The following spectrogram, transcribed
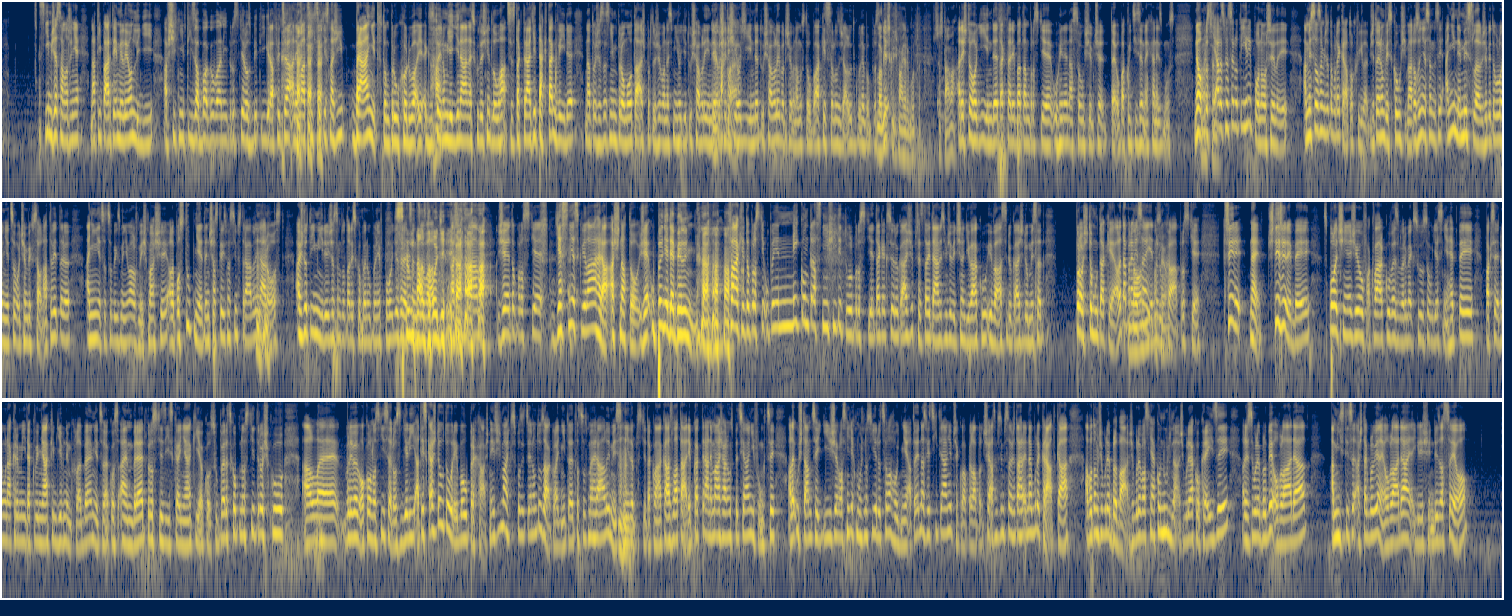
s tím, že samozřejmě na té party je milion lidí a všichni v té zabagované, prostě rozbitý grafice a animacích se ti snaží bránit v tom průchodu a je- existuje Aha. jenom jediná neskutečně dlouhá cesta, která ti tak tak vyjde na to, že se s ním promotáš, protože on nesmí hodit tu šavli jinde, Jo, protože když takhle. ji hodí jinde tu šavli, protože ona mu stoupá kyselo z žaludku nebo prostě Logicky, když máš rybu, tak se stává. a když to hodí jinde, tak ta ryba tam prostě uhyne na souši, protože to je opakující se mechanismus. No, prostě, nechcem. ale jsme se do té hry ponořili a myslel jsem, že to bude kratochvíle, že to jenom vyzkouším. A rozhodně jsem si ani nemyslel, že by to bylo něco, o čem bych psal na Twitter, ani něco, co bych zmiňoval v Myšmaši, ale postupně ten čas, který jsme s tím strávili, narost, až do té míry, že jsem to tady schopen úplně v pohodě 17 zrecenzovat. hodin. A říct vám, že je to prostě děsně skvělá hra, až na to, že je úplně debilní. Fakt, je to prostě úplně nejkontrastnější titul, prostě tak, jak si ho dokážeš představit. Já myslím, že většina diváků i vás si dokáže domyslet, proč tomu tak je. Ale ta premisa No, je jednoduchá. Prostě tři, ne, čtyři ryby společně žijou v akvárku ve Zvermexu, jsou děsně happy, pak se jednou nakrmí takovým nějakým divným chlebem, něco jako s AM Bread, prostě získají nějaký jako super schopnosti trošku, ale vlivem okolností se rozdělí a ty s každou tou rybou prcháš. Nejdřív máš k dispozici jenom tu základní, to je to, co jsme hráli my, mm-hmm. to je prostě taková nějaká zlatá rybka, která nemá žádnou speciální funkci, ale už tam cítíš, že vlastně těch možností je docela hodně a to je jedna z věcí, která mě překvapila, protože já jsem si myslel, že ta hra jednak bude krátká a potom, že bude blbá, že bude vlastně jako nudná, že bude jako crazy, ale že se bude blbě ovládat a místy se až tak blbě neovládá, i když jindy zase jo,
